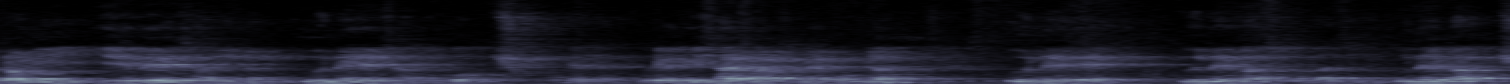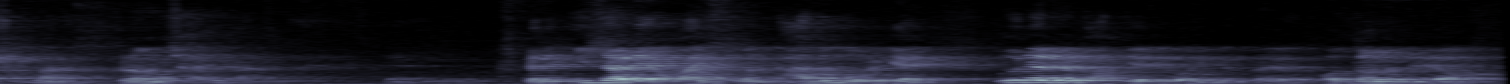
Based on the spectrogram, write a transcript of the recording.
여러분 이 예배의 자리는 은혜의 자리고 축복의 자리. 우리가 이사의 말씀에 보면 은혜의 은혜가 쏟아지는 은혜가 충만한 그런 자리라는 거예요. 예. 그래서 이 자리에 와 있으면 나도 모르게 은혜를 받게 되어 있는 거예요. 어떤 은혜요?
